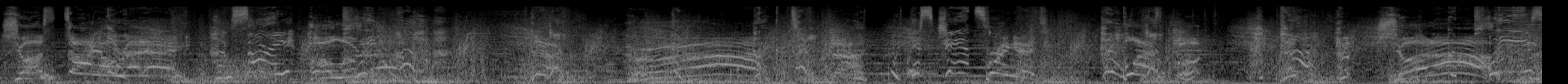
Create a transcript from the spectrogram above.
Just die already! I'm sorry! I'll load it up! With this chance! Bring it! Blast! Shut up! Please!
